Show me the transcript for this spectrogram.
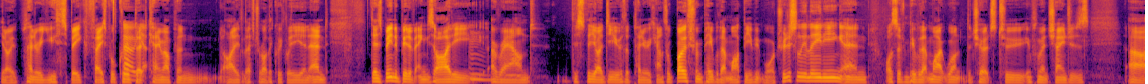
you know, plenary youth speak Facebook group Oh, that yeah. came up, and I left rather quickly, and and there's been a bit of anxiety Mm. around this the idea of the plenary council, both from people that might be a bit more traditionally leaning, and also from people that might want the church to implement changes. Uh,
